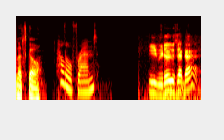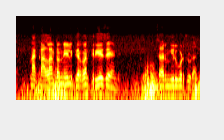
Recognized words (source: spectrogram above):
Let's go. Hello, friend. ఈ వీడియో చూశాక నా కళ్ళంట నీళ్ళు గిర్రం తిరిగేసేయండి ఒకసారి మీరు కూడా చూడండి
